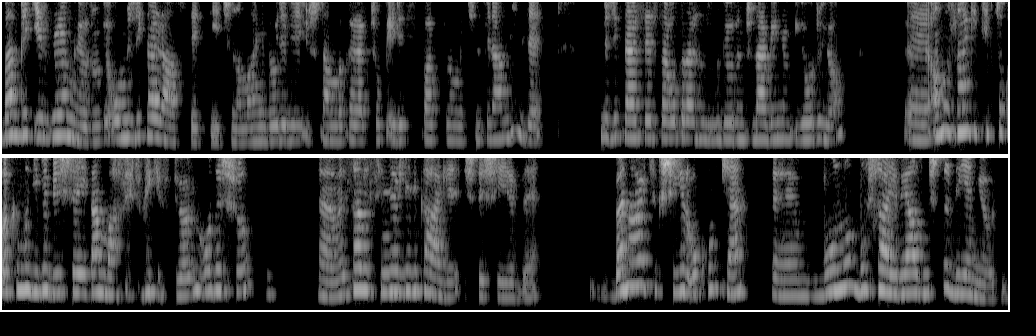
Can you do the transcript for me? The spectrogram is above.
ben pek izleyemiyorum ve o müzikler rahatsız ettiği için ama hani böyle bir üstten bakarak çok elitist baktığım için falan değil de müzikler, sesler, o kadar hızlı görüntüler beni yoruyor. Ee, ama sanki TikTok akımı gibi bir şeyden bahsetmek istiyorum. O da şu, e, mesela bir sinirlilik hali işte şiirde. ben artık şiir okurken e, bunu bu şair yazmıştır diyemiyorum.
